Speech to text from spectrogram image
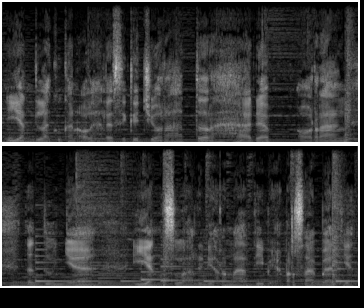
yang dilakukan oleh Lesti Kejora terhadap orang tentunya yang selalu dihormati ya persahabat ya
